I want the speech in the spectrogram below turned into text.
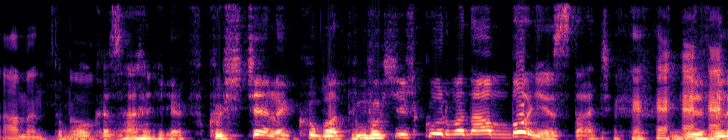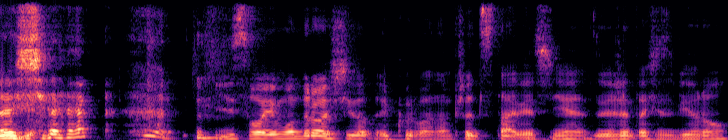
Amen. To no. było kazanie jak w kościele. Kuba, ty musisz kurwa na ambonie stać. Gdzieś w lesie. I swoje mądrości tutaj kurwa nam przedstawiać, nie? Zwierzęta się zbiorą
